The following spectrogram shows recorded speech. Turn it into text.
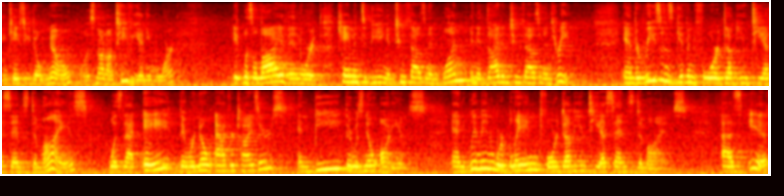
in case you don't know, well, it's not on TV anymore, it was alive and or it came into being in 2001 and it died in 2003. And the reasons given for WTSN's demise was that A, there were no advertisers, and B, there was no audience. And women were blamed for WTSN's demise, as if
